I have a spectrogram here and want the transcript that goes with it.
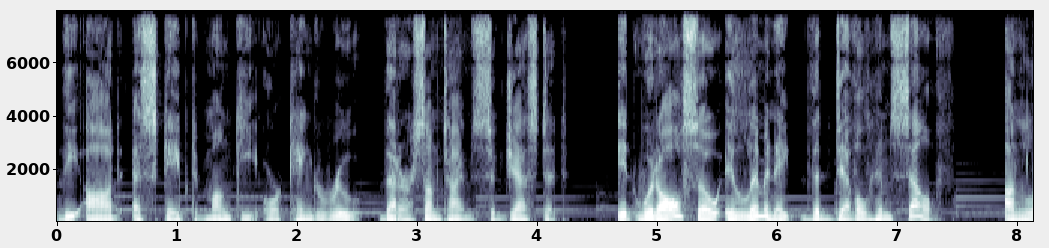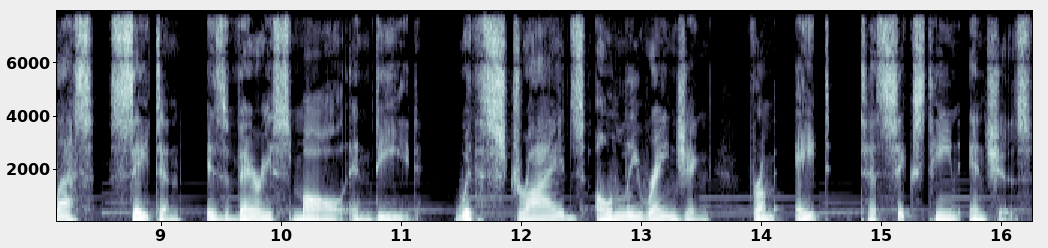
the odd escaped monkey or kangaroo that are sometimes suggested. It would also eliminate the devil himself, unless Satan is very small indeed, with strides only ranging from 8 to 16 inches.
